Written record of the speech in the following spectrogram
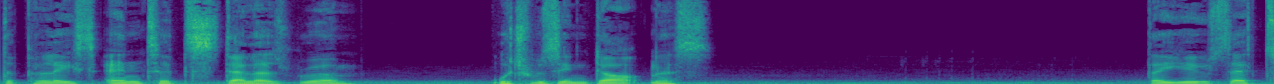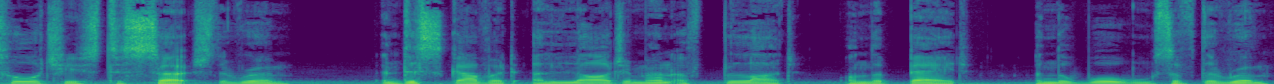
The police entered Stela's room, which was in darkness. They used their torches to search the room and discovered a large amount of blood on the bed and the walls of the room.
